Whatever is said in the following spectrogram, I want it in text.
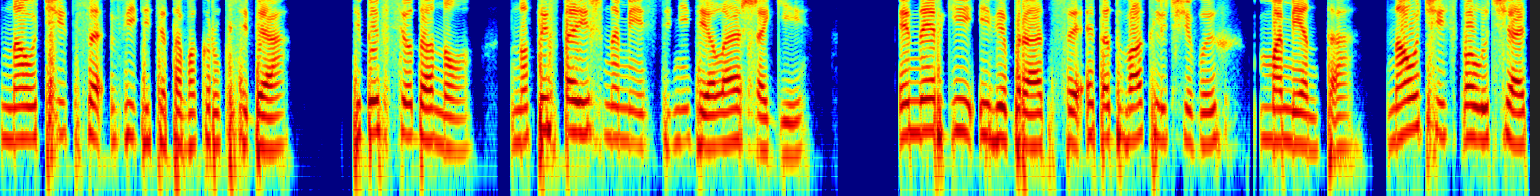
научиться видеть это вокруг себя. Тебе все дано, но ты стоишь на месте, не делая шаги. Энергии и вибрации – это два ключевых момента. Научись получать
